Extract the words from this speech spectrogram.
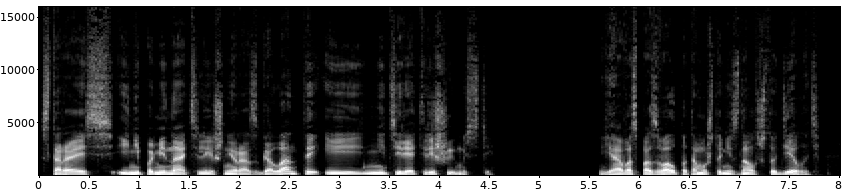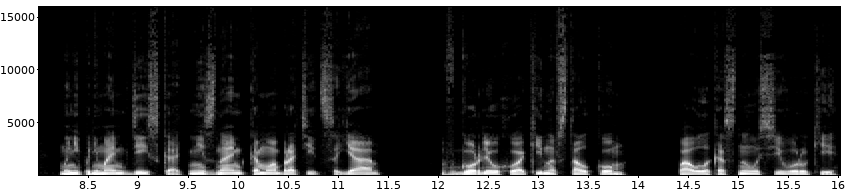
стараясь и не поминать лишний раз галанты и не терять решимости. «Я вас позвал, потому что не знал, что делать. Мы не понимаем, где искать, не знаем, к кому обратиться. Я...» В горле у Хуакина встал ком. Паула коснулась его руки.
